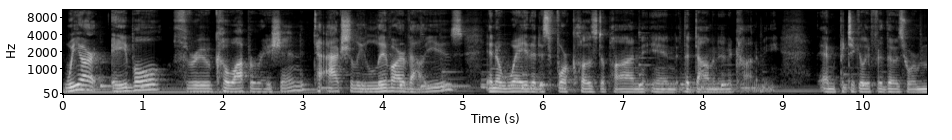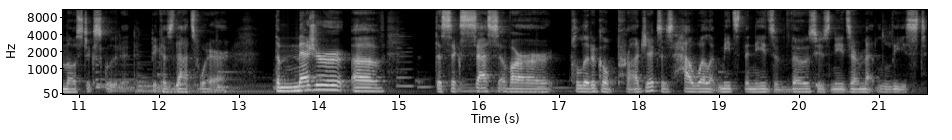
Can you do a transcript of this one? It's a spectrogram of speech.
we are able through cooperation to actually live our values in a way that is foreclosed upon in the dominant economy and particularly for those who are most excluded because that's where the measure of the success of our political projects is how well it meets the needs of those whose needs are met least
